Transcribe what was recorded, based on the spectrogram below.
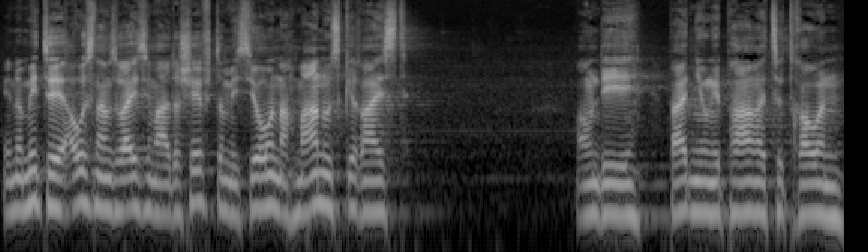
In der Mitte ausnahmsweise mal der Chef der Mission nach Manus gereist, um die beiden junge Paare zu trauen.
